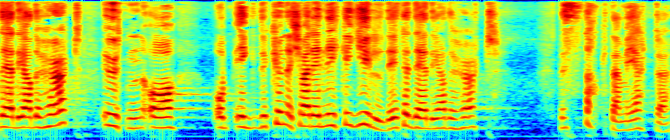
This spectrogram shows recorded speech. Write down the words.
det de hadde hørt, uten å og det kunne ikke være likegyldig til det de hadde hørt. Det stakk dem i hjertet.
